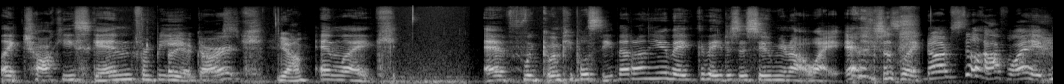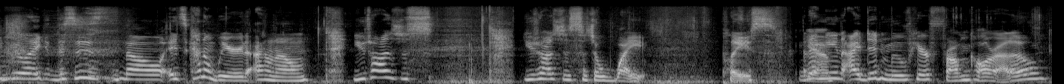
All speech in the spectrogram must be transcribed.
like chalky skin from oh, being Oh, yeah, dark, gross. Yeah. and like. If we, when people see that on you, they they just assume you're not white, and it's just like, no, I'm still half white. You're like, this is no. It's kind of weird. I don't know. Utah is just Utah is just such a white place. And Yeah. I mean, I did move here from Colorado,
